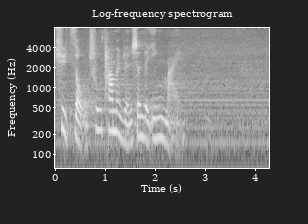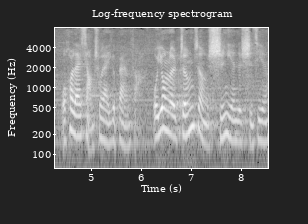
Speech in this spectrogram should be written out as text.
去走出她们人生的阴霾。我后来想出来一个办法，我用了整整十年的时间，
